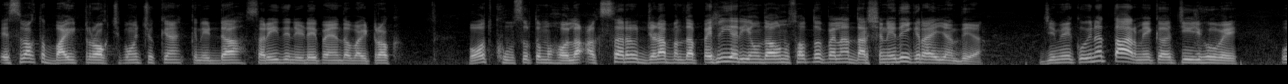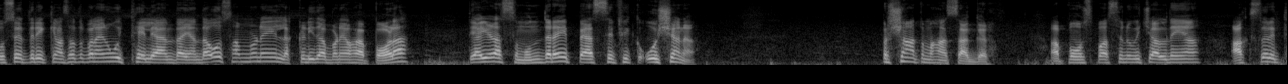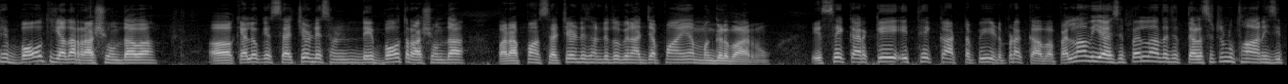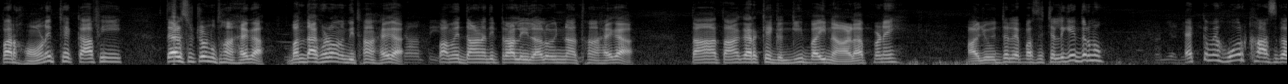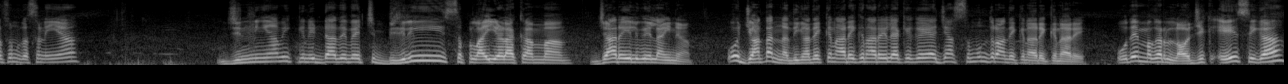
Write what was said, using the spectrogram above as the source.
ਇਸ ਵਕਤ white rock 'ਚ ਪਹੁੰਚ ਚੁੱਕੇ ਹਾਂ। ਕੈਨੇਡਾ ਸਰੀ ਦੇ ਨੇੜੇ ਪੈ ਜਾਂਦਾ ਵਾਈਟ ਰੌਕ ਬਹੁਤ ਖੂਬਸੂਰਤ ਮਾਹੌਲ ਆ। ਅਕਸਰ ਜਿਹੜਾ ਬੰਦਾ ਪਹਿਲੀ ਵਾਰੀ ਆਉਂਦਾ, ਉਹਨੂੰ ਸਭ ਤੋਂ ਪਹਿਲਾਂ ਦਰਸ਼ਨ ਇਹਦੇ ਹੀ ਕਰਾਏ ਜਾਂਦੇ ਆ। ਜਿਵੇਂ ਕੋਈ ਨਾ ਧਾਰਮਿਕ ਚੀਜ਼ ਹੋਵੇ, ਉਸੇ ਤਰੀਕੇ ਨਾਲ ਸਭ ਤੋਂ ਪਹਿਲਾਂ ਇਹਨੂੰ ਇੱਥੇ ਲਿਆਂਦਾ ਜਾਂਦਾ। ਉਹ ਸਾਹਮਣੇ ਲੱਕੜੀ ਦਾ ਬਣਿਆ ਹੋਇਆ ਪੌੜਾ ਤੇ ਆ ਜਿਹੜਾ ਸਮੁੰਦਰ ਹੈ ਇਹ ਪੈਸੀਫਿਕ ਓਸ਼ਨ ਆ। ਪ੍ਰਸ਼ਾਂਤ ਮਹਾਸਾਗਰ। ਆਪਾਂ ਉਸ ਪਾਸੇ ਨੂੰ ਵੀ ਚੱਲਦੇ ਆ ਅਕਸਰ ਇੱਥੇ ਬਹੁਤ ਜ਼ਿਆਦਾ ਰਸ਼ ਹੁੰਦਾ ਵਾ। ਕਹਿ ਲਓ ਕਿ ਸੈਚਰਡੇ ਸੰਡੇ ਬਹੁਤ ਰਸ਼ ਹੁੰਦਾ ਪਰ ਆਪਾਂ ਸੈਚਰਡੇ ਸੰਡੇ ਤੋਂ ਬਿਨਾਂ ਅੱਜ ਆਪਾਂ ਆਏ ਆ ਮੰਗਲਵਾਰ ਨੂੰ। ਇਸੇ ਕਰਕੇ ਇੱਥੇ ਘੱਟ ਭੀੜ ਭੜੱਕਾ ਵਾ। ਪਹਿਲਾਂ ਵੀ ਆਏ ਸੀ ਪਹਿਲਾਂ ਤਾਂ ਤਿਲ ਸਿੱਟਣ ਨੂੰ ਥਾਂ ਨਹੀਂ ਸੀ ਪਰ ਹੁਣ ਇੱਥੇ ਕਾਫੀ ਤਿਲ ਸਿੱਟਣ ਨੂੰ ਥਾਂ ਹੈਗਾ। ਬੰਦਾ ਖੜਾਉਣ ਵੀ ਥਾਂ ਹੈਗਾ। ਭਾਵੇਂ ਦਾਣੇ ਦੀ ਟਰਾਲੀ ਲਾ ਲਓ ਇੰਨਾ ਥਾਂ ਹੈਗਾ। ਤਾਂ ਤਾਂ ਕਰਕੇ ਗੱਗੀ ਬਾਈ ਨਾਲ ਆਪਣੇ। ਆਜੋ ਇਧਰਲੇ ਪਾਸੇ ਚੱਲ ਗਏ ਇਧਰ ਨੂੰ। ਇੱਕ ਮੈਂ ਹੋਰ ਖਾਸ ਗੱਲ ਤੁਹਾਨੂੰ ਦੱਸਣੀ ਆ। ਜਿੰਨੀਆਂ ਵੀ ਕੈਨੇਡਾ ਦੇ ਵਿੱਚ ਬਿਜਲੀ ਸਪਲਾਈ ਵਾਲਾ ਕੰਮ ਆ ਜਾਂ ਰੇਲਵੇ ਲਾਈਨ ਉਹ ਜਾਂ ਤਾਂ ਨਦੀਆਂ ਦੇ ਕਿਨਾਰੇ ਕਿਨਾਰੇ ਲੈ ਕੇ ਗਏ ਆ ਜਾਂ ਸਮੁੰਦਰਾਂ ਦੇ ਕਿਨਾਰੇ ਕਿਨਾਰੇ। ਉਹਦੇ ਮਗਰ ਲੌਜੀਕ ਇਹ ਸੀਗਾ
